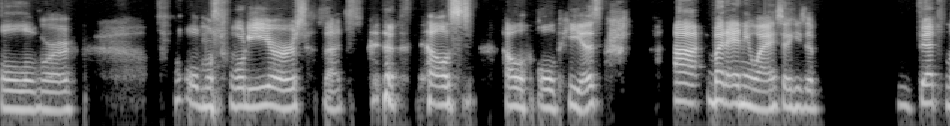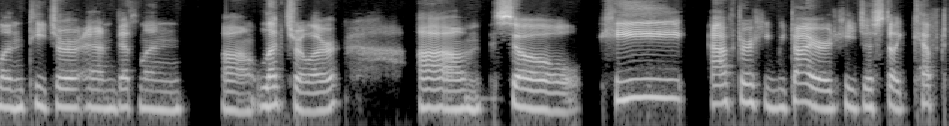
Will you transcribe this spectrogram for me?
all over almost 40 years that tells how old he is uh, but anyway so he's a Vetlin teacher and Vetlin uh, lecturer. Um, so he, after he retired, he just like kept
